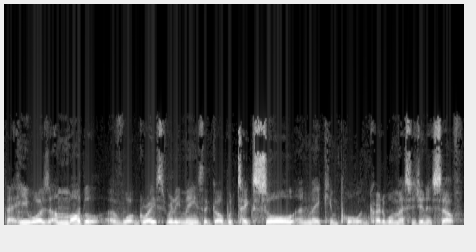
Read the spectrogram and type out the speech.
That he was a model of what grace really means, that God would take Saul and make him Paul. Incredible message in itself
